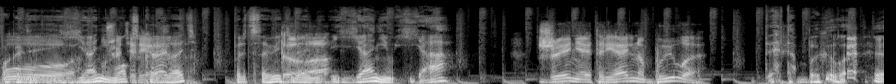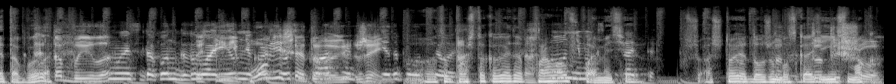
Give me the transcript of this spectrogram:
Погоди, О, я не мог реально? сказать представителя. Да. Я не... Я? Женя, это реально было? Это было. Это было. Это В было. смысле, так он ты говорил, не мне помнишь этого, Жень? Это просто какая-то провал в памяти. А что я должен был сказать и не смог?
